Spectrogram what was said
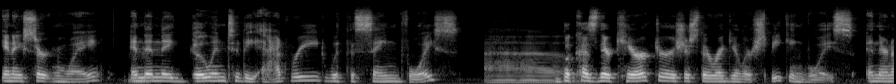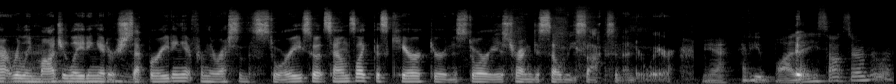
in a certain way, Mhm. and then they go into the ad read with the same voice Uh, because their character is just their regular speaking voice, and they're not really modulating it or Ah. separating it from the rest of the story. So it sounds like this character in the story is trying to sell me socks and underwear. yeah. Have you bought any socks or underwear?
